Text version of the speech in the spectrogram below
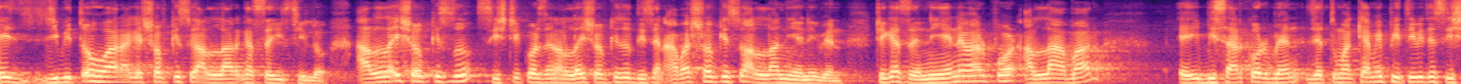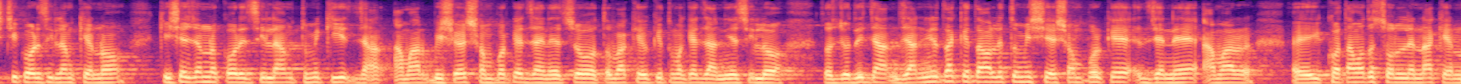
এই জীবিত হওয়ার আগে সব কিছু আল্লাহর কাছেই ছিল। আল্লাহ সব কিছু সৃষ্টি করছেন, আল্লাহ সব কিছু দিয়েছেন, আবার সব কিছু আল্লাহ নিয়ে নেবেন। ঠিক আছে? নিয়ে নেওয়ার পর আল্লাহ আবার এই বিচার করবেন যে তোমাকে আমি পৃথিবীতে সৃষ্টি করেছিলাম কেন? কিসের জন্য করেছিলাম? তুমি কি আমার বিষয়ের সম্পর্কে জেনেছো? অথবা কেউ কি তোমাকে জানিয়েছিল? তো যদি জানিয়ে থাকে তাহলে তুমি সে সম্পর্কে জেনে আমার এই কথা মতো চললে না কেন?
